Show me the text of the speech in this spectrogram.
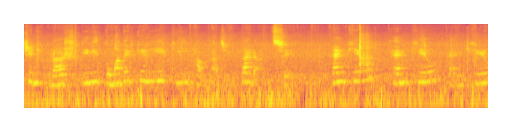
যিনি ক্রাশ তিনি তোমাদেরকে নিয়ে কি ভাবনা চিন্তা রাখছে? Thank you thank you thank you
